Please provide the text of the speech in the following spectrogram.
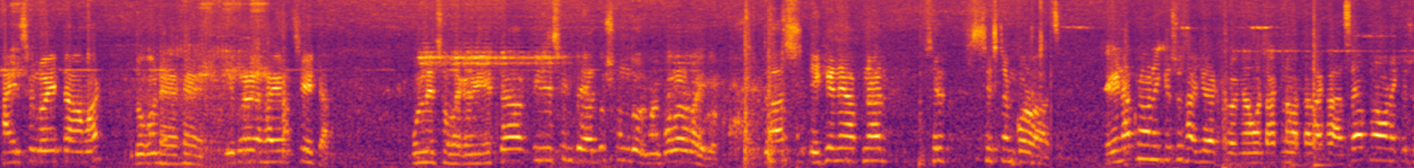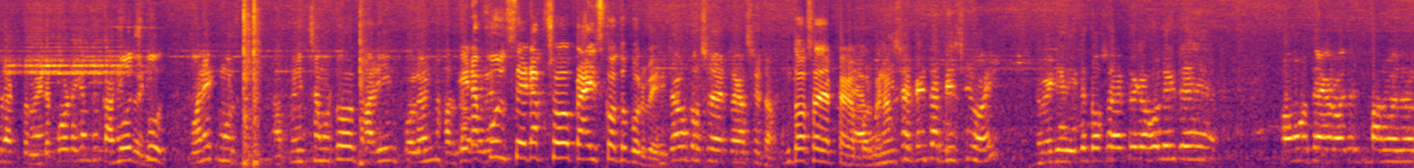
হাই ছিল এটা আমার দোকানে। হ্যাঁ, হ্যাঁ। এবারে হাই হচ্ছে এটা। বললেই চলে কারণ এটা ফিনিশিংটা এত সুন্দর মানে বলার বাইরে। প্লাস এখানে আপনার সেলফ সিস্টেম করা আছে। এখানে আপনি অনেক কিছু সাজিয়ে রাখতে পারেন আমার ডাকনা বাটা রাখা আছে আপনার অনেক কিছু রাখতে পারেন এটা পুরোটা কিন্তু মজবুত। অনেক মজবুত। আপনি ইচ্ছা মতো ভারী বলেন হালকা এটা ফুল সেট আপ সহ প্রাইস কত পড়বে? এটাও দশ হাজার টাকা সেটা দশ হাজার টাকা পড়বে না? হিসাবে এটা বেশি হয়। এটা এটা দশ হাজার টাকা হলে এটা সম্ভবত এগারো হাজার কি বারো হাজার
